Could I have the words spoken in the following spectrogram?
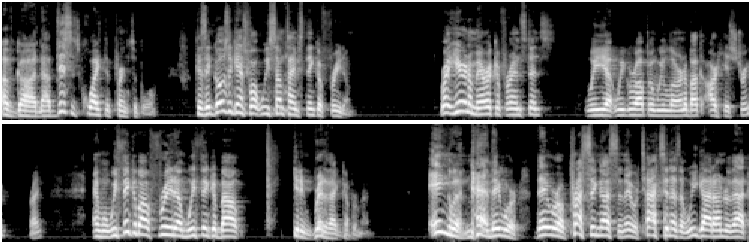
of God. Now, this is quite the principle because it goes against what we sometimes think of freedom. Right here in America, for instance, we, uh, we grew up and we learn about our history, right? And when we think about freedom, we think about getting rid of that government. England, man, they were, they were oppressing us and they were taxing us and we got under that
